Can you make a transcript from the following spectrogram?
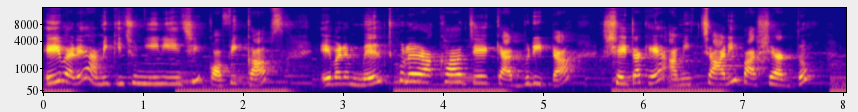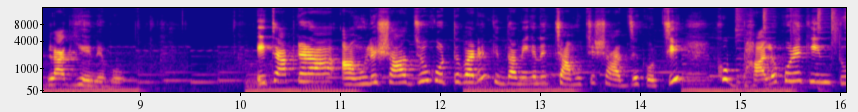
এইবারে আমি কিছু নিয়ে নিয়েছি কফি কাপস এবারে মেল্ট করে রাখা যে ক্যাডবেরিটা, সেটাকে আমি চারিপাশে একদম লাগিয়ে নেব। এটা আপনারা আঙুলের সাহায্যও করতে পারেন, কিন্তু আমি এখানে চামচের সাহায্যে করছি। খুব ভালো করে কিন্তু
